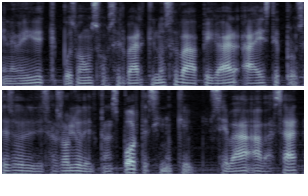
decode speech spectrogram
en la medida que pues vamos a observar que no se va a pegar a este proceso de desarrollo del transporte, sino que se va a basar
